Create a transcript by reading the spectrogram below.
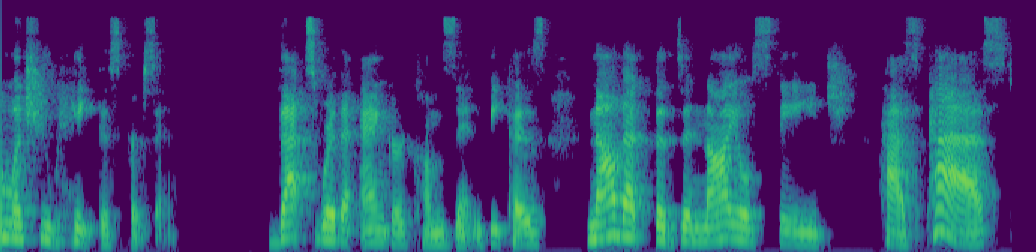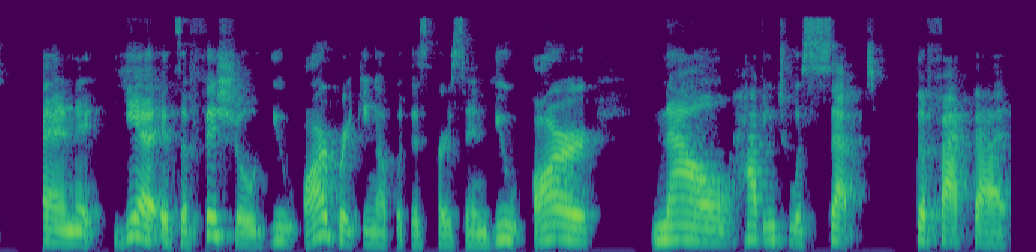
much you hate this person. That's where the anger comes in because now that the denial stage has passed, and yeah, it's official, you are breaking up with this person. You are now having to accept the fact that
